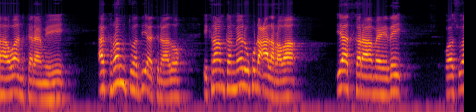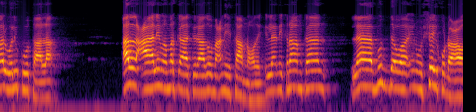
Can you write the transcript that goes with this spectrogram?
ahaa waan karaameeyey akramtu haddii aad tidhaahdo ikraamkan meeluu ku dhacaa la rabaa yaad karaameyday waa su'aal weli kuu taalla. Alcaalima marka aad tidhaahdo macnihii taam noqday. Ilaan ikraamkan laabudda waa inuu shay ku dhaco.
